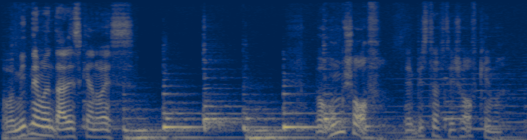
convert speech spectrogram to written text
Aber mitnehmen da das gerne alles. Warum Schaf? Wie bist du auf die Schaf gekommen?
